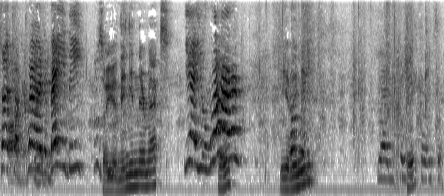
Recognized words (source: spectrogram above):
such a pretty baby. So you a minion there, Max? Yeah, you were. Are you a minion? Oh, yeah, you take Okay. it closer.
